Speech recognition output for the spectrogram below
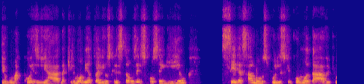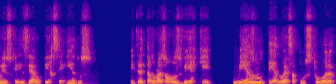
tem alguma coisa de errado. Naquele momento ali, os cristãos eles conseguiam ser essa luz, por isso que incomodavam e por isso que eles eram perseguidos. Entretanto, nós vamos ver que, mesmo tendo essa postura,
